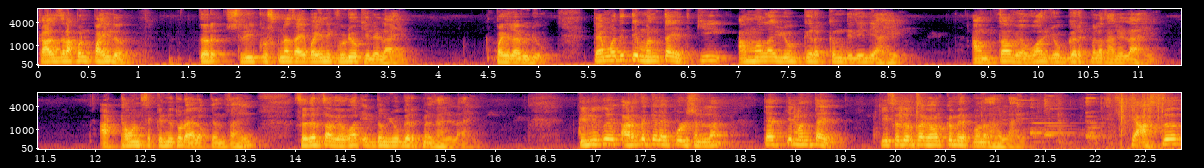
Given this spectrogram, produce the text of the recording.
काल जर आपण पाहिलं तर श्रीकृष्ण जाईबाईने एक व्हिडिओ केलेला आहे. पहिला व्हिडिओ. त्यामध्ये ते म्हणतायत की आम्हाला योग्य रक्कम दिलेली आहे. आमचा व्यवहार योग्य रकमेला झालेला आहे. अठ्ठावन्न सेकंद तो डायलॉग त्यांचा आहे. सदरचा व्यवहार एकदम योग्य रकमेला झालेला आहे. त्यांनी तो एक अर्ज केला आहे पोल्युशनला त्यात ते म्हणतायत की सदरचा व्यवहार कमी रकमेला झालेला आहे. की असं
